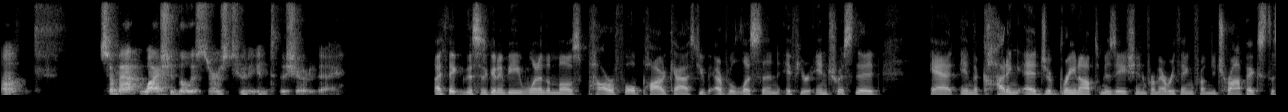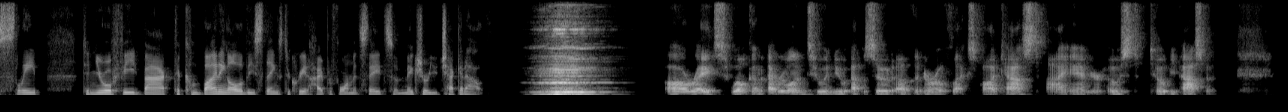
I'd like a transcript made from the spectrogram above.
Um, so, Matt, why should the listeners tune into the show today? I think this is going to be one of the most powerful podcasts you've ever listened. If you're interested at in the cutting edge of brain optimization, from everything from nootropics to sleep to neurofeedback to combining all of these things to create high performance states. So make sure you check it out. All right. Welcome, everyone, to a new episode of the Neuroflex podcast. I am your host, Toby Pasman.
